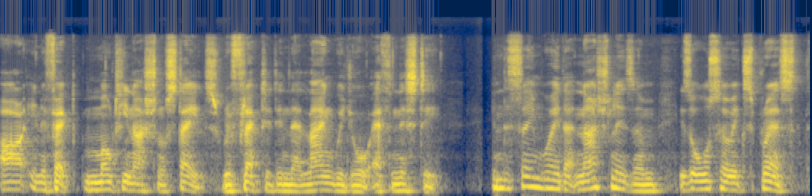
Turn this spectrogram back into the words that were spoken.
are, in effect, multinational states, reflected in their language or ethnicity. In the same way that nationalism is also expressed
